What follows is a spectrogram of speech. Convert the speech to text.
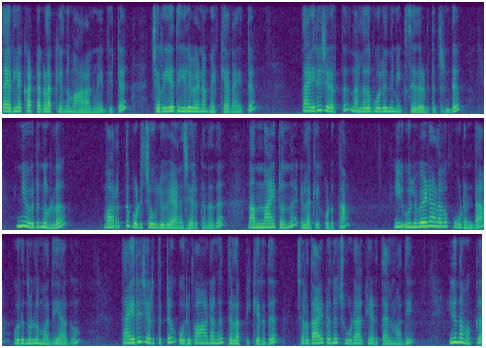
തൈരിലെ കട്ടകളൊക്കെ ഒന്ന് മാറാൻ വേണ്ടിയിട്ട് ചെറിയ തീയിൽ വേണം വെക്കാനായിട്ട്. തൈര് ചേർത്ത് നല്ലതുപോലെ ഒന്ന് മിക്സ് ചെയ്തെടുത്തിട്ടുണ്ട്. ഇനി ഒരു നുള്ള് വറുത്ത് പൊടിച്ച ഉലുവയാണ് ചേർക്കുന്നത്. നന്നായിട്ടൊന്ന് ഇളക്കി കൊടുക്കാം. ഈ ഉലുവയുടെ അളവ് കൂടണ്ട ഒരു നുള്ളു മതിയാകും. തൈര് ചേർത്തിട്ട് ഒരുപാട് അങ്ങ് തിളപ്പിക്കരുത്. ചെറുതായിട്ടൊന്ന് ചൂടാക്കി എടുത്താൽ മതി. ഇനി നമുക്ക്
